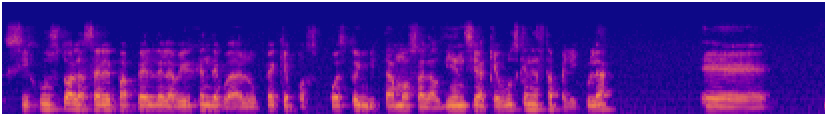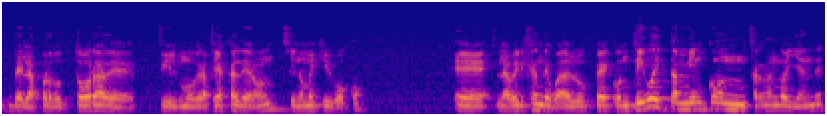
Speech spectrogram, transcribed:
si justo al hacer el papel de la Virgen de Guadalupe, que por supuesto invitamos a la audiencia a que busquen esta película eh, de la productora de Filmografía Calderón, si no me equivoco, eh, la Virgen de Guadalupe, contigo y también con Fernando Allende.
